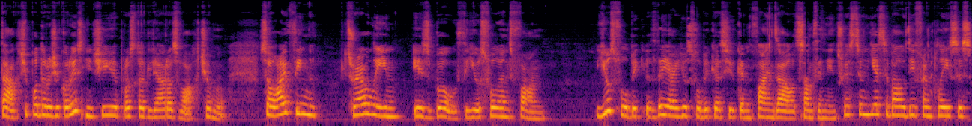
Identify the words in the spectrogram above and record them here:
Так, чи подорожі корисні, чи просто для розваг? Чому? So, I think traveling is both useful and fun useful because they are useful because you can find out something interesting yes about different places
